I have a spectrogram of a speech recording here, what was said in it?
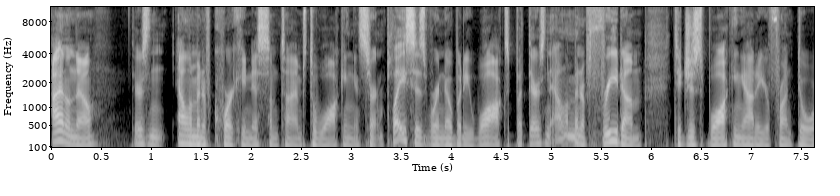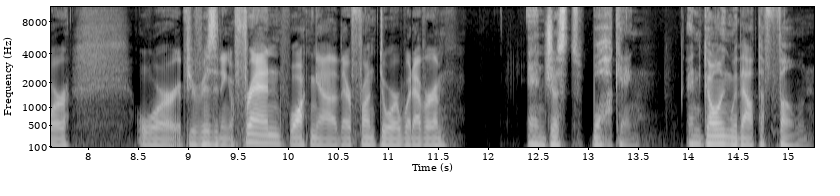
I don't know. There's an element of quirkiness sometimes to walking in certain places where nobody walks, but there's an element of freedom to just walking out of your front door or if you're visiting a friend, walking out of their front door, whatever, and just walking and going without the phone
